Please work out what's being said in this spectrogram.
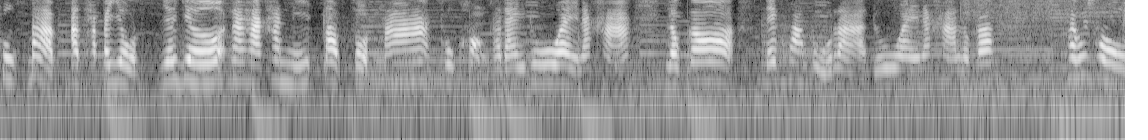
ทุกแบบอัตประโยชน์เยอะๆนะคะคันนี้ตอบโจทย์มากทุกของก็ได้ด้วยนะคะ แล้วก็ได้ความหรูหราด้วยนะคะ แล้วก็ท่านผู้ชม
